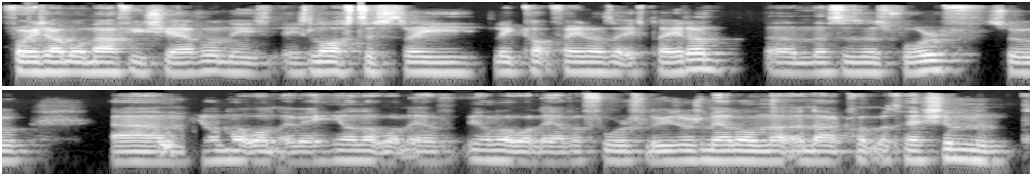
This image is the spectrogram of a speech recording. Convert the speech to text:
for example, Matthew Shevlin, he's, he's lost his three League Cup finals that he's played on, and this is his fourth. So um, he'll not want to be. He'll not want to have. He'll not want to have a fourth losers medal in that in that competition. And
